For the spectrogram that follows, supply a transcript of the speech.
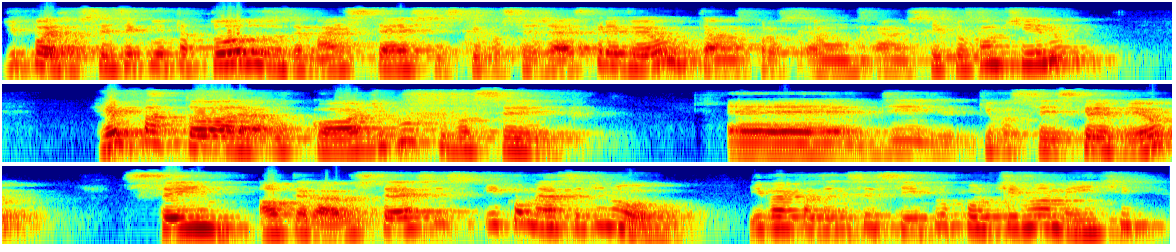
Depois, você executa todos os demais testes que você já escreveu, então é um, é um ciclo contínuo. Refatora o código que você, é, de, que você escreveu, sem alterar os testes, e começa de novo. E vai fazendo esse ciclo continuamente.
